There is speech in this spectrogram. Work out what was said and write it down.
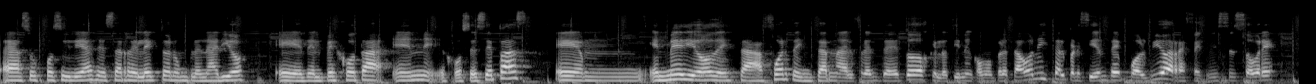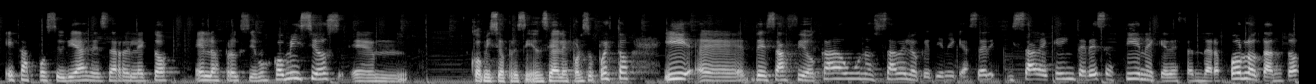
a sus posibilidades de ser reelecto en un plenario eh, del PJ en José Cepaz. Em, en medio de esta fuerte interna del Frente de Todos, que lo tiene como protagonista, el presidente volvió a referirse sobre estas posibilidades de ser reelecto en los próximos comicios. Em, comicios presidenciales, por supuesto, y eh, desafío, cada uno sabe lo que tiene que hacer y sabe qué intereses tiene que defender. Por lo tanto,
